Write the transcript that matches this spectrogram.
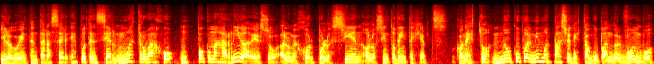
Y lo que voy a intentar hacer es potenciar nuestro bajo un poco más arriba de eso, a lo mejor por los 100 o los 120 Hz. Con esto no ocupo el mismo espacio que está ocupando el bombo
